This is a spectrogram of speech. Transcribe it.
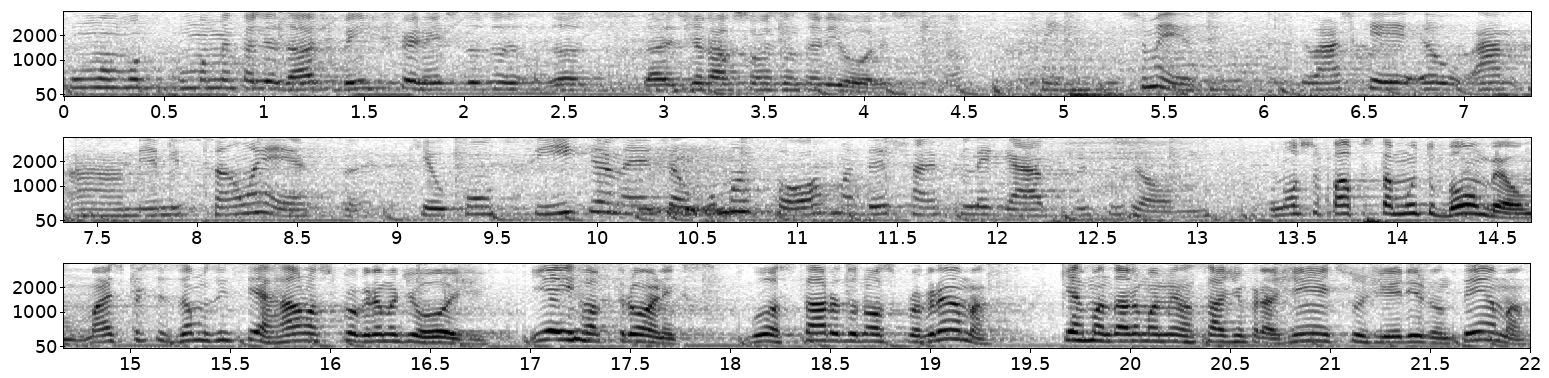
com uma, com uma mentalidade bem diferente das, das, das gerações anteriores. Né? Sim, isso mesmo. Eu acho que eu, a, a, minha missão é essa, que eu consiga, né, de alguma forma, deixar esse legado para esses jovens. O nosso papo está muito bom, Bel, mas precisamos encerrar nosso programa de hoje. E aí, Rocktronics, gostaram do nosso programa? Quer mandar uma mensagem para a gente, sugerir um tema?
